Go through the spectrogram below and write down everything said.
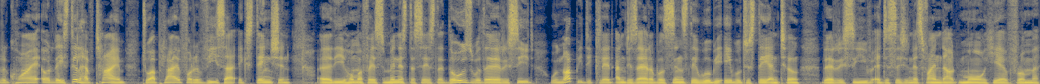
require or they still have time to apply for a visa extension. Uh, the Home Affairs Minister says that those with a receipt will not be declared undesirable since they will be able to stay until they receive a decision. Let's find out more here from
